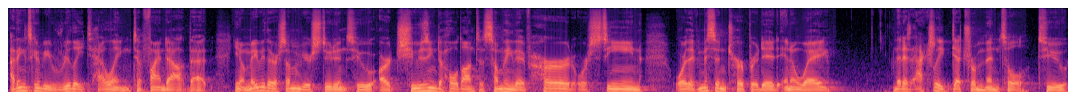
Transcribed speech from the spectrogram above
I think it's going to be really telling to find out that, you know, maybe there are some of your students who are choosing to hold on to something they've heard or seen, or they've misinterpreted in a way that is actually detrimental to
